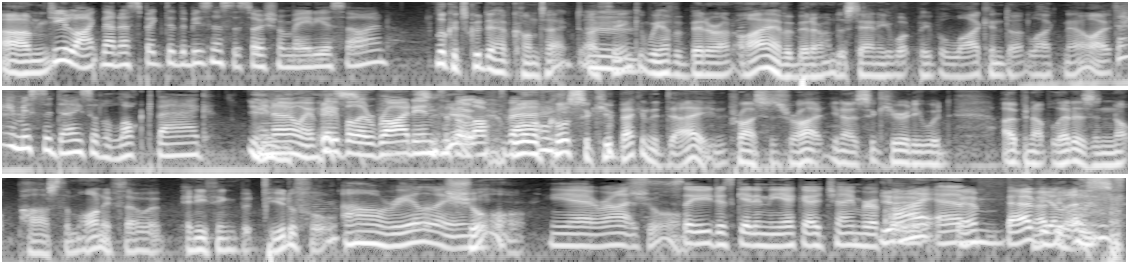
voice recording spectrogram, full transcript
Um, Do you like that aspect of the business, the social media side? Look, it's good to have contact. I Mm. think we have a better. I have a better understanding of what people like and don't like now. I, Don't you miss the days of the locked bag? Yeah, you know, where yes. people are right into the locked bag. Well, of course, secu- back in the day, in Price is Right, you know, security would open up letters and not pass them on if they were anything but beautiful. Oh, really? Sure. Yeah, right. Sure. So you just get in the echo chamber of Yeah, I am, fabulous.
